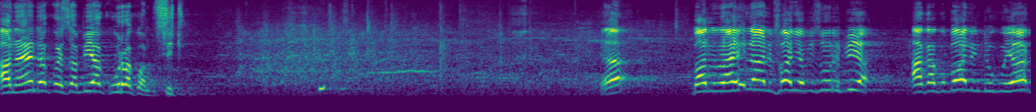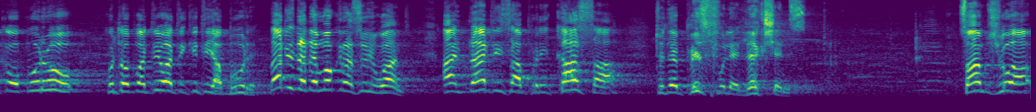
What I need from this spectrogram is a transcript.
anaenda kuhesabia kura kwa msitu yeah. But Raila alifanya vizuri pia, akakubali ndugu yako Oburu kutopatiwa tikiti ya bure. That is the democracy we want and that is a precursor to the peaceful elections. So I'm sure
